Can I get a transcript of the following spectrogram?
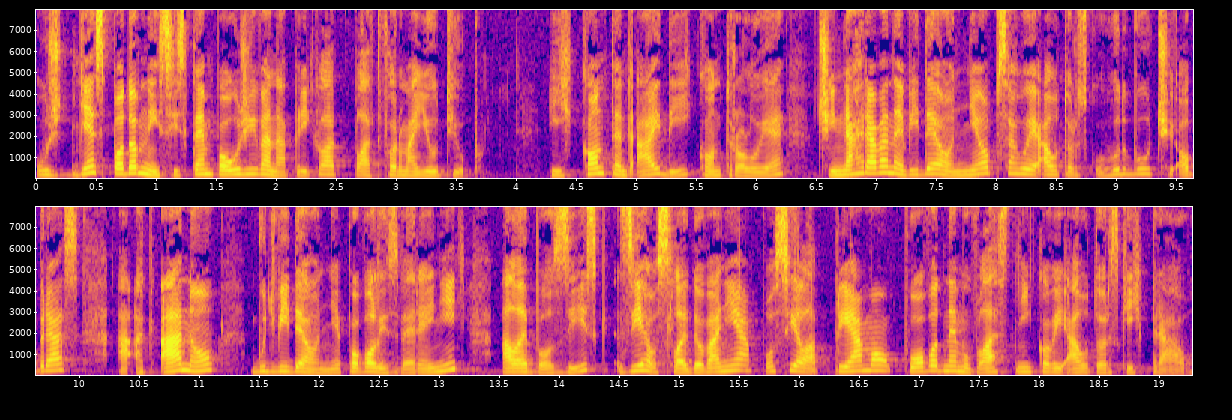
Už dnes podobný systém používa napríklad platforma YouTube – ich Content ID kontroluje, či nahrávané video neobsahuje autorskú hudbu či obraz a ak áno, buď video nepovolí zverejniť, alebo zisk z jeho sledovania posiela priamo pôvodnému vlastníkovi autorských práv.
